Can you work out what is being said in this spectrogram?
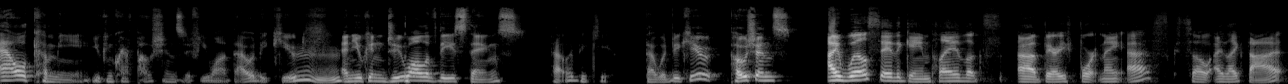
alchemy. You can craft potions if you want. That would be cute. Mm, And you can do all of these things. that would be cute. That would be cute. Potions. I will say the gameplay looks uh, very Fortnite esque, so I like that.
